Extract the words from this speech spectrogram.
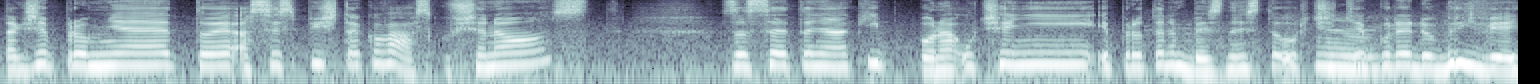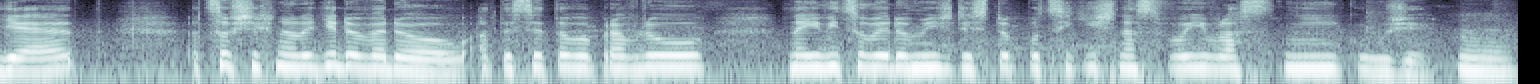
Takže pro mě to je asi spíš taková zkušenost, zase je to nějaký ponaučení, i pro ten biznis to určitě hmm. bude dobrý vědět, co všechno lidi dovedou a ty si to opravdu nejvíc uvědomíš, když to pocítíš na svojí vlastní kůži. Hmm.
